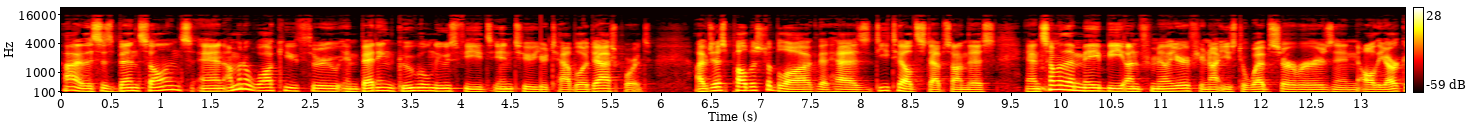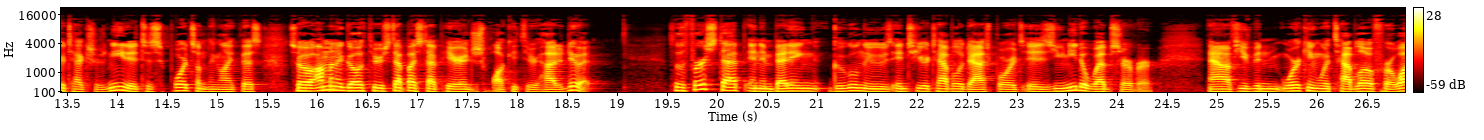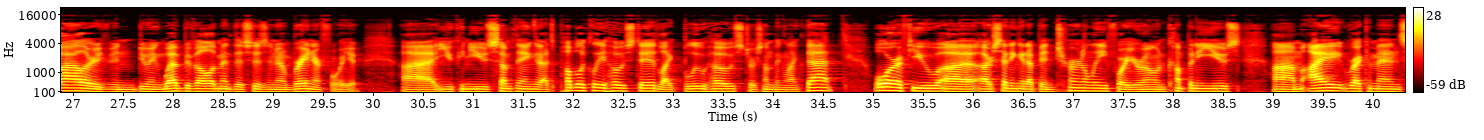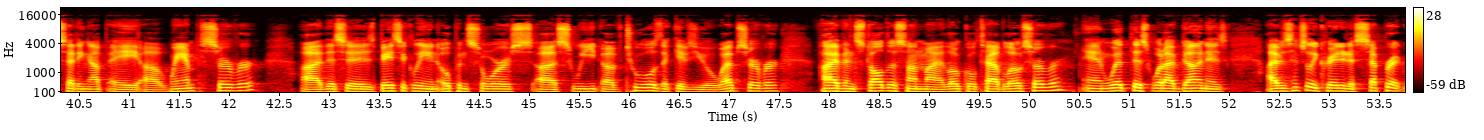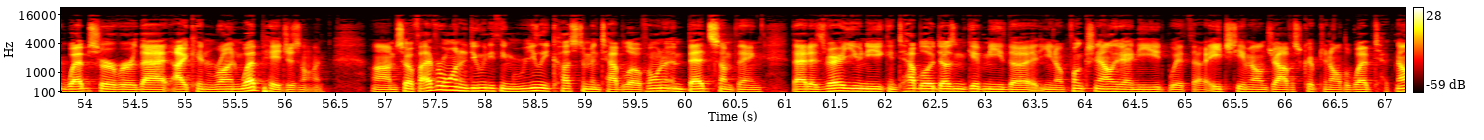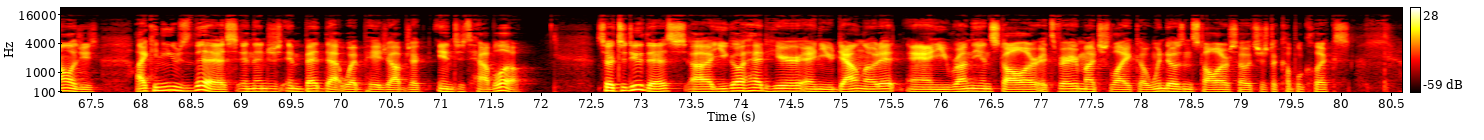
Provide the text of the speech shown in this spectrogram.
Hi, this is Ben Sullins, and I'm going to walk you through embedding Google News feeds into your Tableau dashboards. I've just published a blog that has detailed steps on this, and some of them may be unfamiliar if you're not used to web servers and all the architectures needed to support something like this. So I'm going to go through step by step here and just walk you through how to do it. So, the first step in embedding Google News into your Tableau dashboards is you need a web server. Now, if you've been working with Tableau for a while or you've been doing web development, this is a no brainer for you. Uh, you can use something that's publicly hosted, like Bluehost or something like that. Or if you uh, are setting it up internally for your own company use, um, I recommend setting up a, a WAMP server. Uh, this is basically an open source uh, suite of tools that gives you a web server. I've installed this on my local Tableau server. And with this, what I've done is I've essentially created a separate web server that I can run web pages on. Um, so if I ever want to do anything really custom in Tableau, if I want to embed something that is very unique and Tableau doesn't give me the you know functionality I need with uh, HTML, JavaScript, and all the web technologies, I can use this and then just embed that web page object into Tableau. So to do this, uh, you go ahead here and you download it and you run the installer. It's very much like a Windows installer, so it's just a couple clicks.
